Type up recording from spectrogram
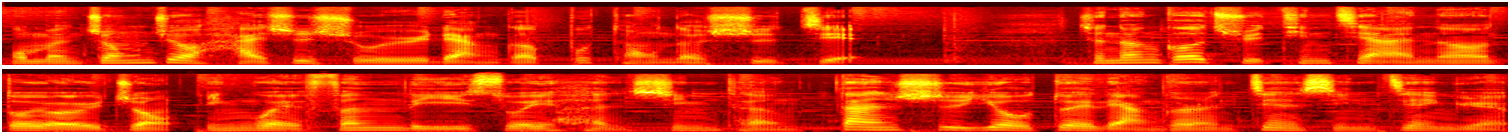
我们终究还是属于两个不同的世界。整段歌曲听起来呢，都有一种因为分离所以很心疼，但是又对两个人渐行渐远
